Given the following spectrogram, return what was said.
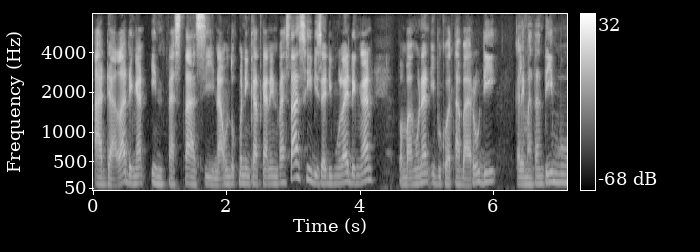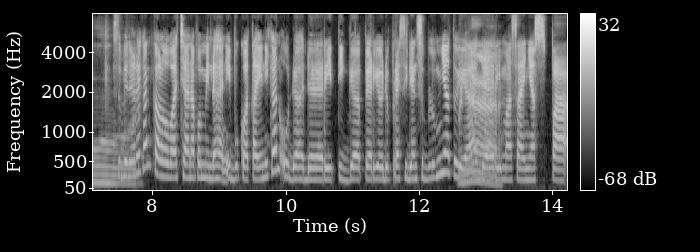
adalah dengan investasi. Nah, untuk meningkatkan investasi bisa dimulai dengan pembangunan ibu kota baru di Kalimantan Timur. Sebenarnya kan kalau wacana pemindahan ibu kota ini kan udah dari tiga periode presiden sebelumnya tuh ya, Benar. dari masanya Pak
